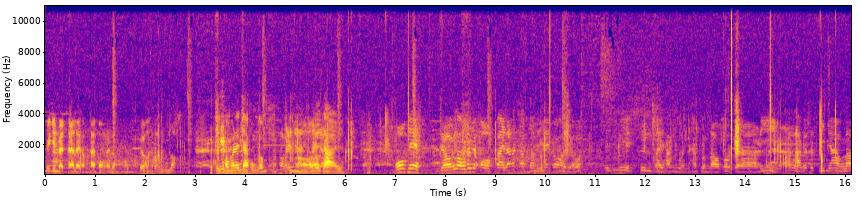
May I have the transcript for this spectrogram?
ไม่กินแบตใช้อะไรครับขายของอะไรหรอเพื่อเขาต้องดูหรอกเฮ้ยเขาไม่ได้จ่ายผมก็เขาไม่ได้จ่ายผมไม่ได้จ่าย โอเค เดี๋ยวเราก็จะออกไปแล้วนะครับ ตอนนี้ก็เดี๋ยวให้พี่เมฆขึ้นไปทางด่วนนะครับ ส่วนเราก็จะนี่ข้างหลังก็จะซีบีอาของเรา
